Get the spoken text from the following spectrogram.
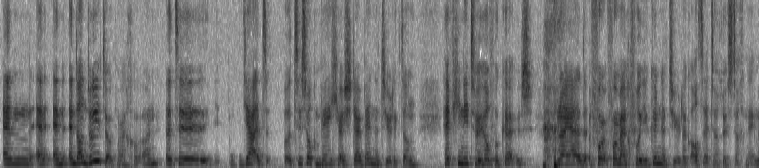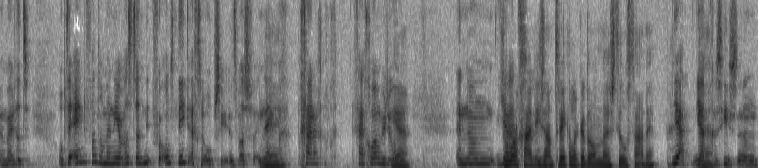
En, en, en, en dan doe je het ook maar gewoon. Het, eh, ja, het, het is ook een beetje, als je daar bent natuurlijk... dan heb je niet zo heel veel keus. nou ja, de- voor, voor mijn gevoel, je kunt natuurlijk altijd een rustdag nemen. Maar dat, op de een of andere manier was dat niet, voor ons niet echt een optie. Het was van, nee, Nee. we gaan, er- gaan gewoon weer door. Ja. En dan, ja, Doorgaan het- is aantrekkelijker dan eh, stilstaan, hè? ja, ja, Ja. precies. Dan,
